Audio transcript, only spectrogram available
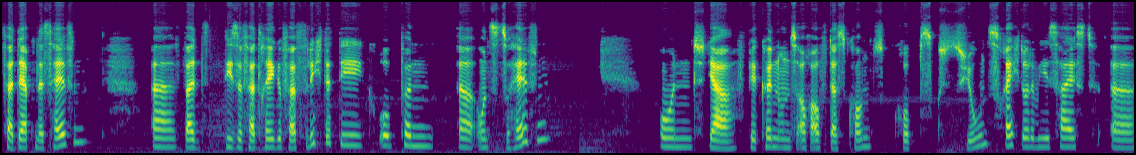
Verderbnis helfen, äh, weil diese Verträge verpflichtet die Gruppen, äh, uns zu helfen. Und ja, wir können uns auch auf das Konskriptionsrecht oder wie es heißt, äh,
